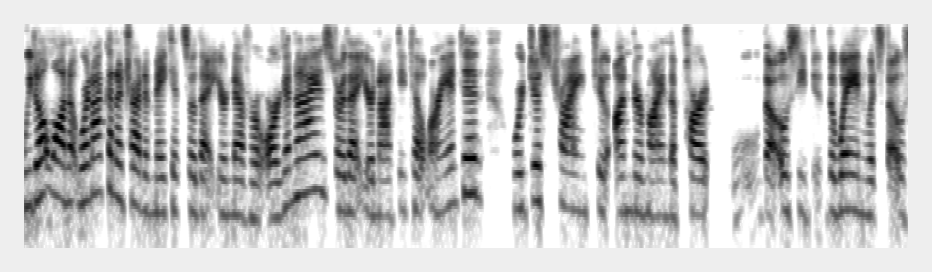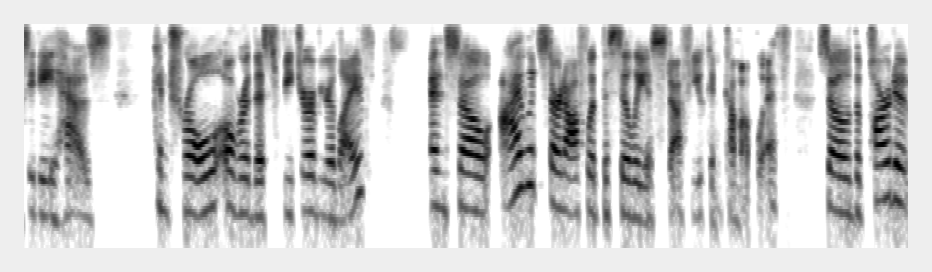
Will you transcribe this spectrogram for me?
we don't want to we're not going to try to make it so that you're never organized or that you're not detail oriented. We're just trying to undermine the part the ocd the way in which the ocd has control over this feature of your life. And so I would start off with the silliest stuff you can come up with. So the part of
